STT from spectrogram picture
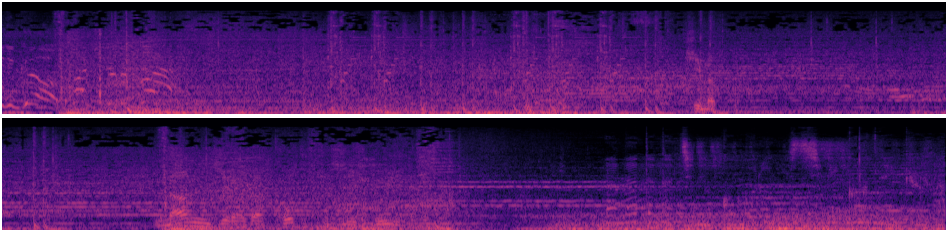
Ready to go. The. 決まった。汝らがコブサし V あなたたちの心に染み込んでいくわ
